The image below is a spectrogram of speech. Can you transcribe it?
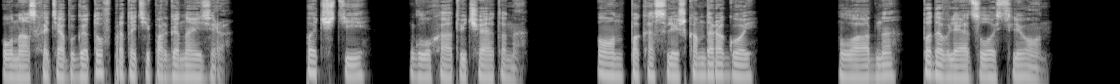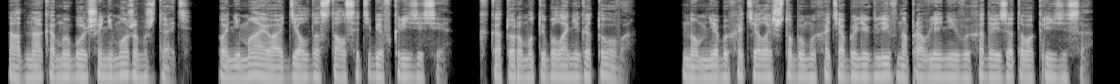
«У нас хотя бы готов прототип органайзера?» «Почти», — глухо отвечает она. «Он пока слишком дорогой». «Ладно», — подавляет злость Леон. «Однако мы больше не можем ждать. Понимаю, отдел достался тебе в кризисе, к которому ты была не готова. Но мне бы хотелось, чтобы мы хотя бы легли в направлении выхода из этого кризиса.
